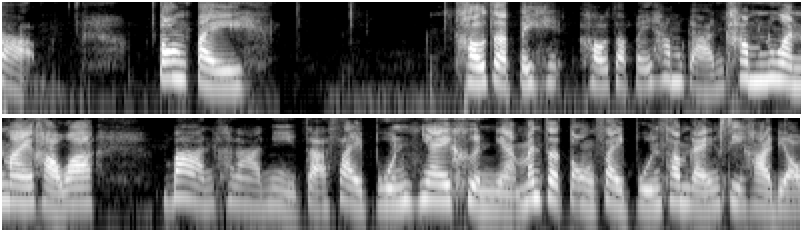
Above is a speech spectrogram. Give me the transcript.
จะต้องไป เขาจะไปเขาจะไปทำการคำนวณใหมค่ะว่าบ้านขนาดนี้จะใส่ปูนใหญ่ขึ้นเนี่ย มันจะต้องใส่ปูนซ้ำใดงซี่ค่ะเดี๋ยว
